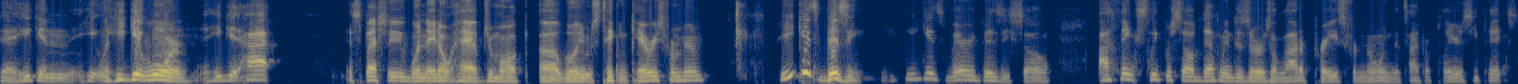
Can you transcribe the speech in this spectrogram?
That he can, he when he get warm and he get hot, especially when they don't have Jamaal uh, Williams taking carries from him, he gets busy he gets very busy. So I think Sleeper Cell definitely deserves a lot of praise for knowing the type of players he picks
